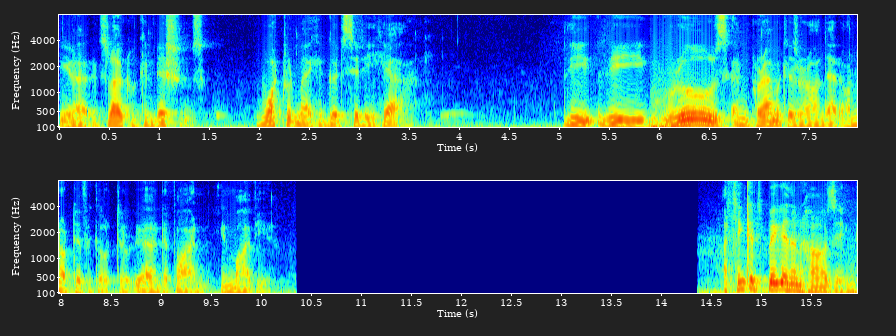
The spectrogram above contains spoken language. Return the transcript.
you know its local conditions, what would make a good city here? The, the rules and parameters around that are not difficult to uh, define, in my view. I think it's bigger than housing.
